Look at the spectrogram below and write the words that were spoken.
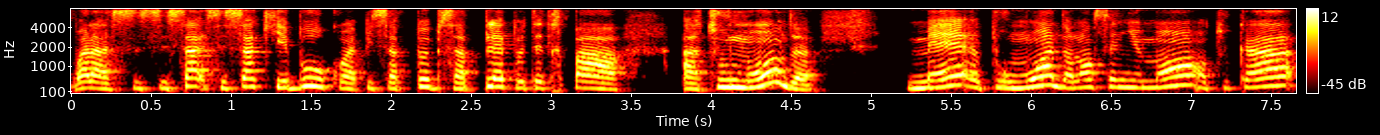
voilà, c'est ça, ça qui est beau. Quoi. Et puis, ça peut, ça plaît peut-être pas à tout le monde. Mais pour moi, dans l'enseignement, en tout cas,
